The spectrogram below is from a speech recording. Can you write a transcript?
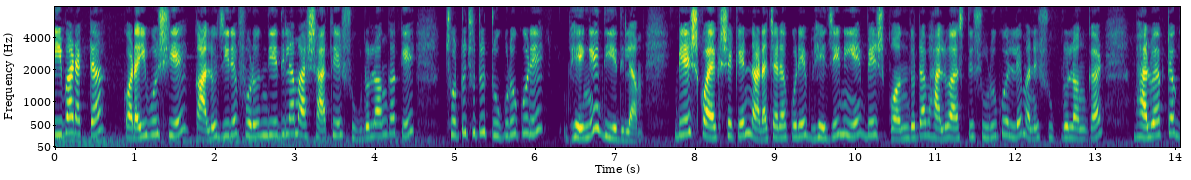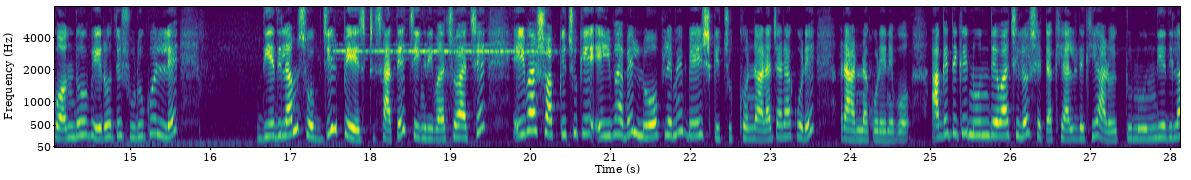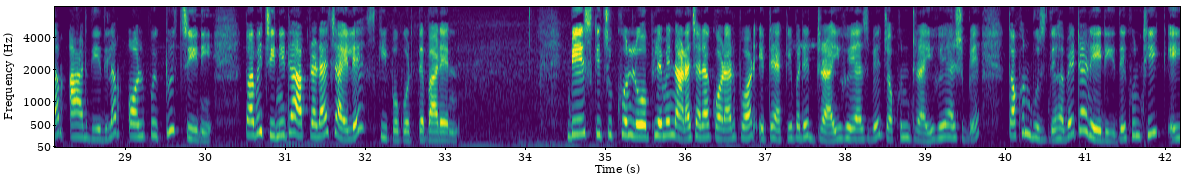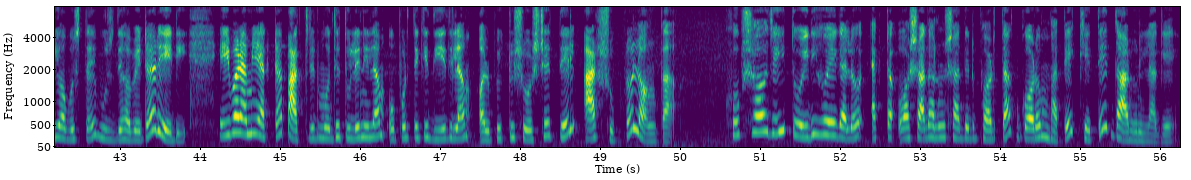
এইবার একটা কড়াই বসিয়ে কালো জিরে ফোড়ন দিয়ে দিলাম আর সাথে শুকনো লঙ্কাকে ছোট ছোট টুকরো করে ভেঙে দিয়ে দিলাম। বেশ কয়েক সেকেন্ড নাড়াচাড়া করে ভেজে নিয়ে বেশ গন্ধটা ভালো আসতে শুরু করলে মানে শুকনো লঙ্কার ভালো একটা গন্ধ বের হতে শুরু করলে দিয়ে দিলাম সবজির পেস্ট, সাথে চিংড়ি মাছও আছে। এইবার সব কিছুকে এইভাবে লো ফ্লেমে বেশ কিছুক্ষণ নাড়াচাড়া করে রান্না করে নেব। আগে থেকে নুন দেওয়া ছিল, সেটা খেয়াল রেখে আরও একটু নুন দিয়ে দিলাম, আর দিয়ে দিলাম অল্প একটু চিনি। তবে চিনিটা আপনারা চাইলে স্কিপও করতে পারেন। বেশ কিছুক্ষণ লো ফ্লেমে নাড়াচাড়া করার পর এটা একেবারে ড্রাই হয়ে আসবে। যখন ড্রাই হয়ে আসবে, তখন বুঝতে হবে এটা রেডি দেখুন ঠিক এই অবস্থায় বুঝতে হবে এটা রেডি এইবার আমি একটা পাত্রের মধ্যে তুলে নিলাম। ওপর থেকে দিয়ে দিলাম অল্প একটু সর্ষের তেল আর শুকনো লঙ্কা। খুব সহজেই তৈরি হয়ে গেল একটা অসাধারণ স্বাদের ভর্তা। গরম ভাতে খেতে দারুণ লাগে।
